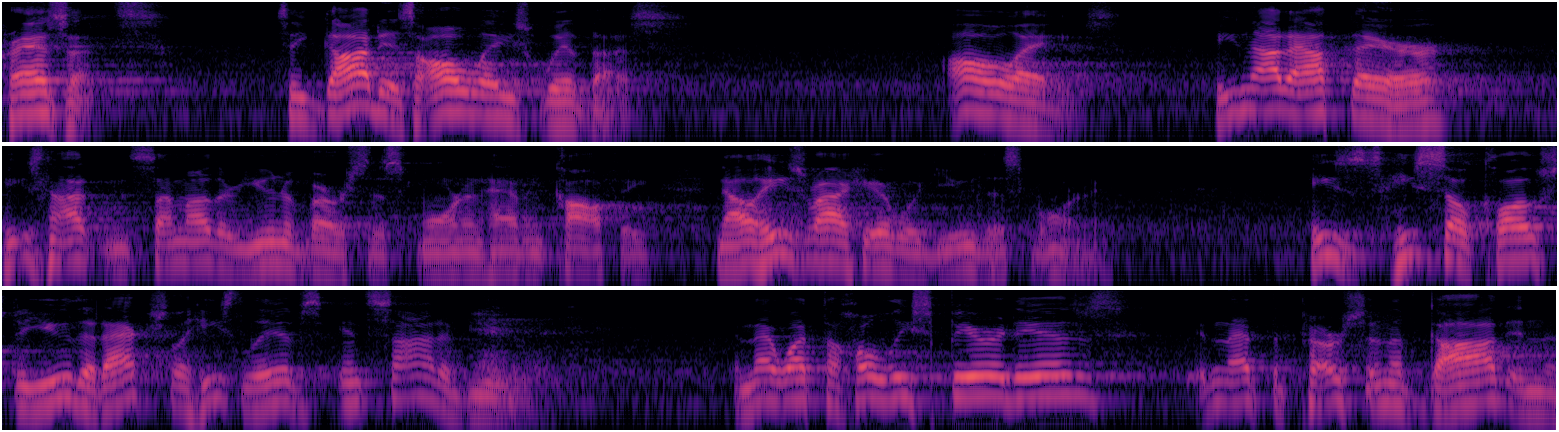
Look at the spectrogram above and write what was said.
Presence. See, God is always with us. Always. He's not out there. He's not in some other universe this morning having coffee. No, He's right here with you this morning. He's, he's so close to you that actually He lives inside of you. Isn't that what the Holy Spirit is? Isn't that the person of God in the,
